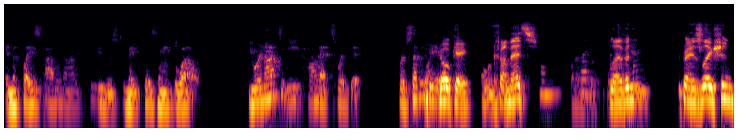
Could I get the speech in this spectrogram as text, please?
in the place Adonai chooses to make his name dwell. You were not to eat chametz with it. For seven days. Okay, chametz, leaven, translation,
